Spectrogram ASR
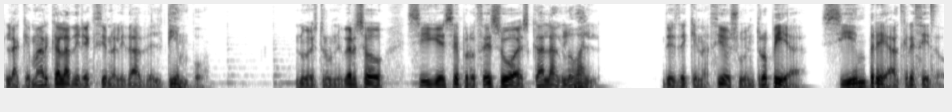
la que marca la direccionalidad del tiempo. Nuestro universo sigue ese proceso a escala global. Desde que nació su entropía, siempre ha crecido.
